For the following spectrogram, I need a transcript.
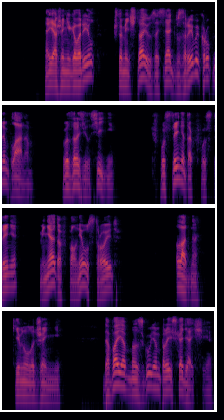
— А я же не говорил, что мечтаю заснять взрывы крупным планом, — возразил Сидни. — В пустыне так в пустыне. Меня это вполне устроит. — Ладно, кивнула Дженни. Давай обмозгуем происходящее.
